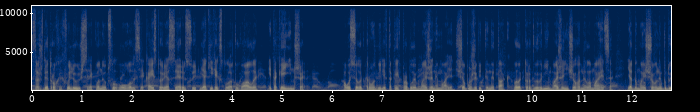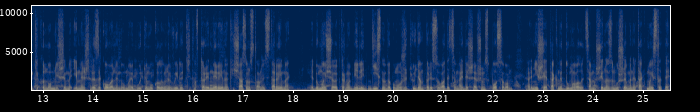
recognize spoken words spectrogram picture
завжди трохи хвилюєшся, як вони обслуговувалися, яка історія сервісу, як їх експлуатували і таке інше. А ось у електромобілів таких проблем майже немає. Що може піти не так? В електродвигуні майже нічого не ламається. Я думаю, що вони будуть економнішими і менш ризикованими у майбутньому, коли вони вийдуть на вторинний ринок і з часом стануть старими. Я думаю, що електромобілі дійсно допоможуть людям пересуватися найдешевшим способом. Раніше я так не думав, але ця машина змушує мене так мислити.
